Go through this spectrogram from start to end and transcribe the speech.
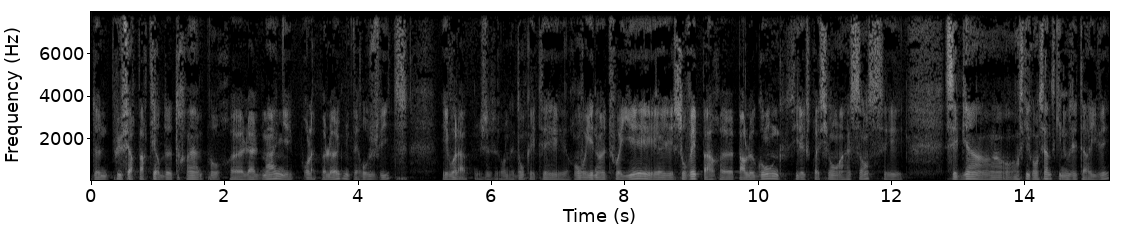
de ne plus faire partir de train pour euh, l'Allemagne et pour la Pologne vers Auschwitz. Et voilà, on a donc été renvoyés dans notre foyer et, sauvés par, euh, par le gong, si l'expression a un sens. C'est, c'est bien en, ce qui concerne ce qui nous est arrivé.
